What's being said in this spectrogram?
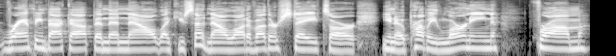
ramping back up and then now like you said now a lot of other states are you know probably learning from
